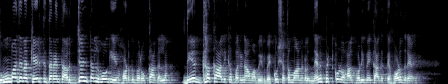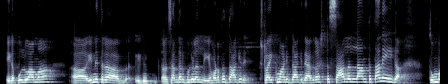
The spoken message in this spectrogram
ತುಂಬ ಜನ ಕೇಳ್ತಿದ್ದಾರೆ ಅಂತ ಅರ್ಜೆಂಟಲ್ಲಿ ಹೋಗಿ ಹೊಡೆದು ಬರೋಕ್ಕಾಗಲ್ಲ. ದೀರ್ಘಕಾಲಿಕ ಪರಿಣಾಮ ಬೀರಬೇಕು ಶತಮಾನಗಳು ನೆನಪಿಟ್ಕೊಳ್ಳೋ ಹಾಗೆ ಹೊಡಿಬೇಕಾಗತ್ತೆ. ಹೊಡೆದ್ರೆ ಈಗ ಪುಲ್ವಾಮಾ ಇನ್ನಿತರ ಸಂದರ್ಭಗಳಲ್ಲಿ ಹೊಡೆದದ್ದಾಗಿದೆ, ಸ್ಟ್ರೈಕ್ ಮಾಡಿದ್ದಾಗಿದೆ. ಅದರಷ್ಟು ಸಾಲಲ್ಲ ಅಂತ ತಾನೇ ಈಗ ತುಂಬ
